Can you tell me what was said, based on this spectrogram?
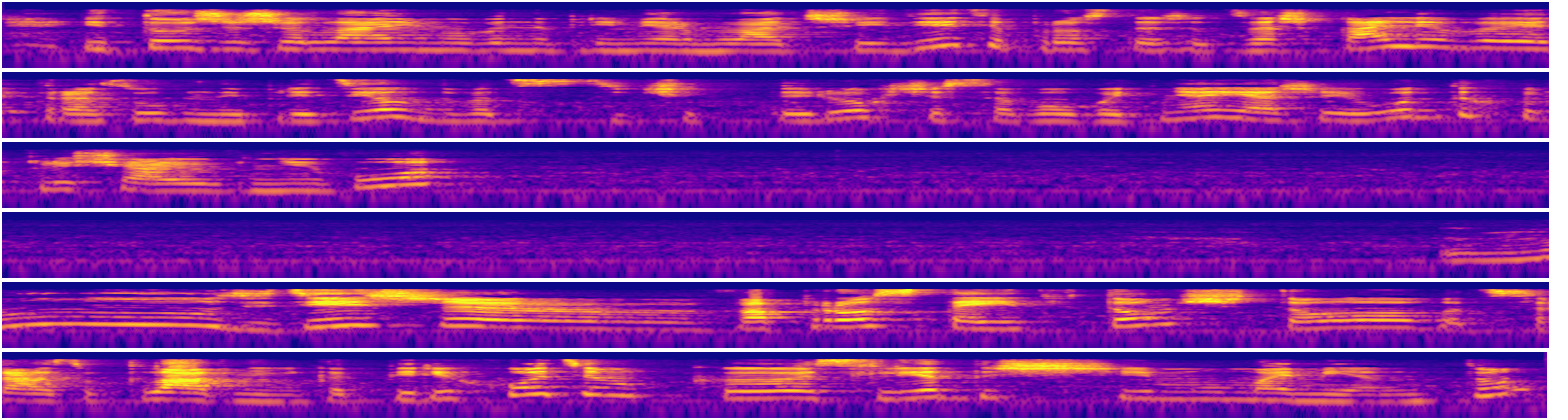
и тоже желаемого, например, младшие дети просто зашкаливает разумный предел 24-часового дня. Я же и отдых выключаю в него. Ну, здесь же вопрос стоит в том, что вот сразу плавненько переходим к следующему моменту.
